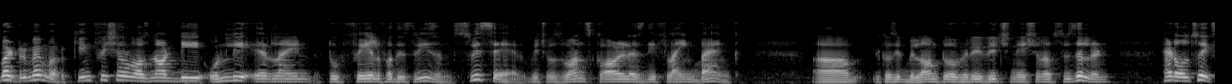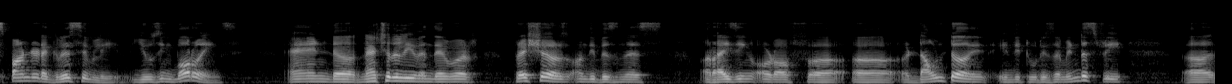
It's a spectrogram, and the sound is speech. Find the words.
But remember, Kingfisher was not the only airline to fail for this reason. Swissair, which was once called as the flying bank, um, because it belonged to a very rich nation of Switzerland, had also expanded aggressively using borrowings. And uh, naturally, when there were pressures on the business arising out of uh, uh, a downturn in the tourism industry, uh,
